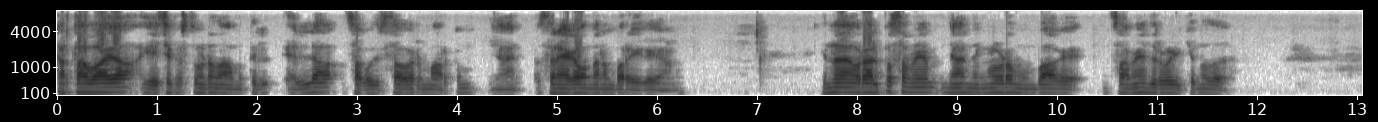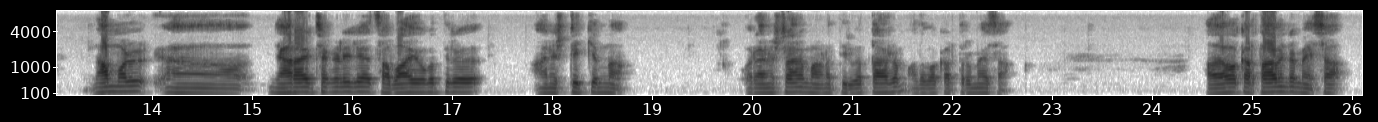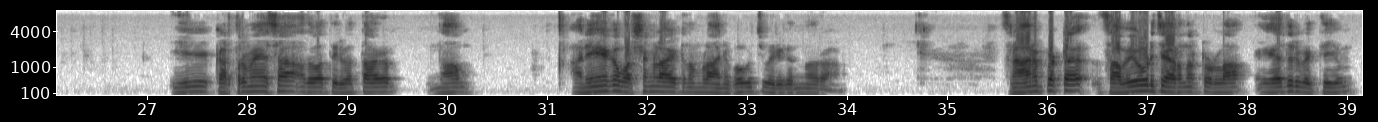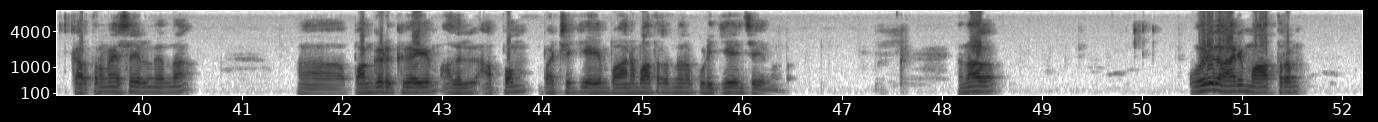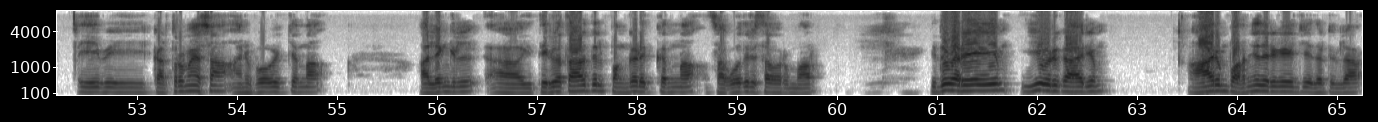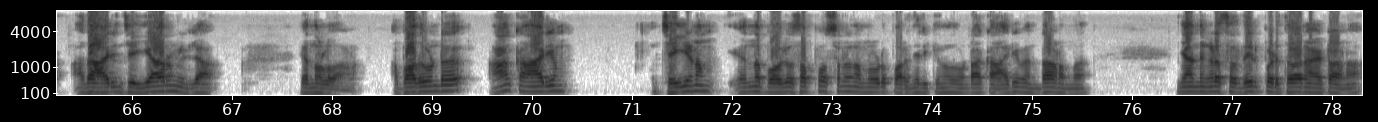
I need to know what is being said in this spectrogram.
കർത്താവായ യേശു ക്രിസ്തുവിന്റെ നാമത്തിൽ എല്ലാ സഹോദരി സഹോദരന്മാർക്കും ഞാൻ സ്നേഹവന്ദനം പറയുകയാണ്. ഇന്ന് ഒരല്പസമയം ഞാൻ നിങ്ങളുടെ മുമ്പാകെ സമയം ചെലവഴിക്കുന്നത് നമ്മൾ ഞായറാഴ്ചകളിലെ സഭായോഗത്തിൽ അനുഷ്ഠിക്കുന്ന ഒരനുഷ്ഠാനമാണ് തിരുവത്താഴം അഥവാ കർത്തൃമേശ. അഥവാ കർത്താവിന്റെ മേശ. ഈ കർത്തൃമേശ അഥവാ തിരുവത്താഴം നാം അനേക വർഷങ്ങളായിട്ട് നമ്മൾ അനുഭവിച്ചു വരുന്നവരാണ്. സ്നാനപ്പെട്ട് സഭയോട് ചേർന്നിട്ടുള്ള ഏതൊരു വ്യക്തിയും കർത്തൃമേശയിൽ നിന്ന് പങ്കെടുക്കുകയും അതിൽ അപ്പം ഭക്ഷിക്കുകയും പാനപാത്രത്തിൽ നിന്ന് കുടിക്കുകയും ചെയ്യുന്നുണ്ട്. എന്നാൽ ഒരു കാര്യം മാത്രം ഈ കർത്തൃമേശ അനുഭവിക്കുന്ന അല്ലെങ്കിൽ ഈ തിരുവത്താഴത്തിൽ പങ്കെടുക്കുന്ന സഹോദരി സഹോദരന്മാർ ഇതുവരെയും ഈ ഒരു കാര്യം ആരും പറഞ്ഞു തരികയും ചെയ്തിട്ടില്ല അതാരും ചെയ്യാറുമില്ല എന്നുള്ളതാണ്. അപ്പോൾ അതുകൊണ്ട് ആ കാര്യം ചെയ്യണം എന്ന് പൗലോസപ്പോസ്റ്റലൻ നമ്മളോട് പറഞ്ഞിരിക്കുന്നത് കൊണ്ട് ആ കാര്യം എന്താണെന്ന് ഞാൻ നിങ്ങളുടെ ശ്രദ്ധയിൽപ്പെടുത്തുവാനായിട്ടാണ്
